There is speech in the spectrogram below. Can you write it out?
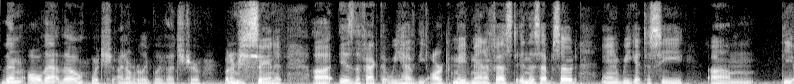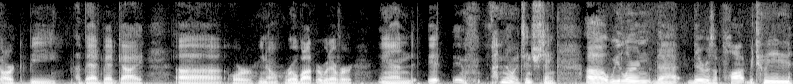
than all that, though, which I don't really believe that's true, but I'm just saying it, uh, is the fact that we have the arc made manifest in this episode, and we get to see um, the arc be a bad, bad guy, uh, or, you know, robot or whatever, and it, it, I don't know it's interesting. Uh, we learned that there was a plot between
